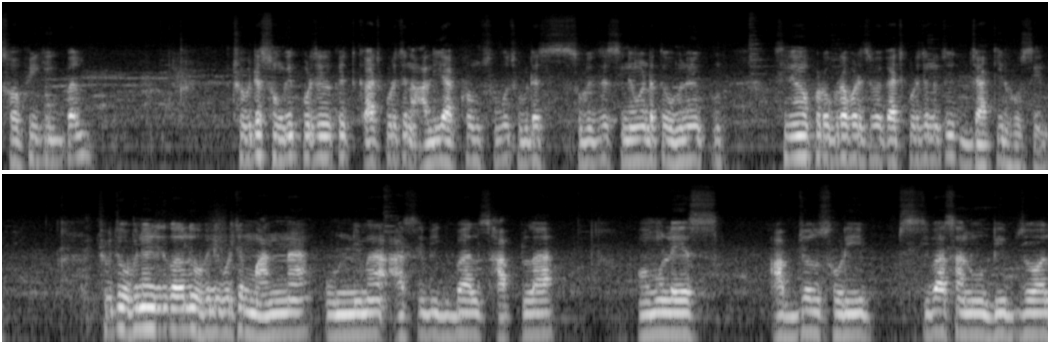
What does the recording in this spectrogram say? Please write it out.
শফিক ইকবাল ছবিটার সংগীত পরিচালকের কাজ করেছেন আলী আকরম শুভ। ছবিটা ছবিটাতে সিনেমাটাতে অভিনয় সিনেমা ফটোগ্রাফার হিসেবে কাজ করেছেন হচ্ছে জাকির হোসেন। ছবিতে অভিনয় যদি কথা বলি অভিনয় করেছে মান্না, পূর্ণিমা আসিফ ইকবাল শাপলা অমলেশ, আফজল শরীফ, শিবা সানু দীপজল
